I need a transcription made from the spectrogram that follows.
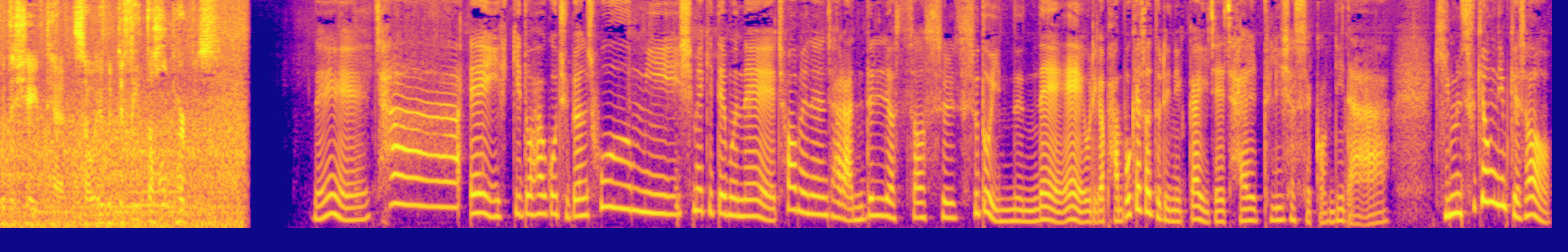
with a shaved head. So it would defeat the whole purpose. 네, 차 에 있기도 하고 주변 소음이 심했기 때문에 처음에는 잘 안 들렸었을 수도 있는데 우리가 반복해서 들으니까 이제 잘 들리셨을 겁니다. 김수경님께서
